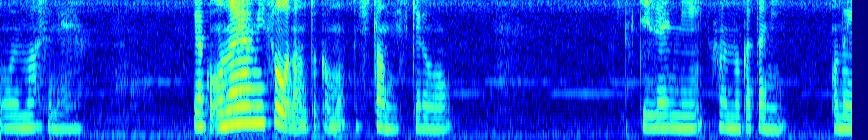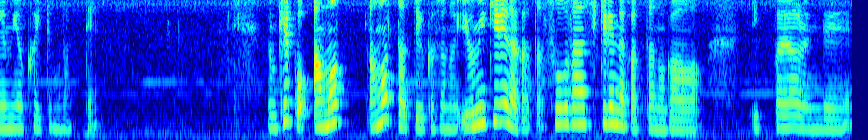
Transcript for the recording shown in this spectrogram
思いますね。なんかお悩み相談とかもしたんですけど事前にファンの方にお悩みを書いてもらって。でも結構余余ったっていうかその読み切れなかった相談しきれなかったのがいっぱいあるんで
